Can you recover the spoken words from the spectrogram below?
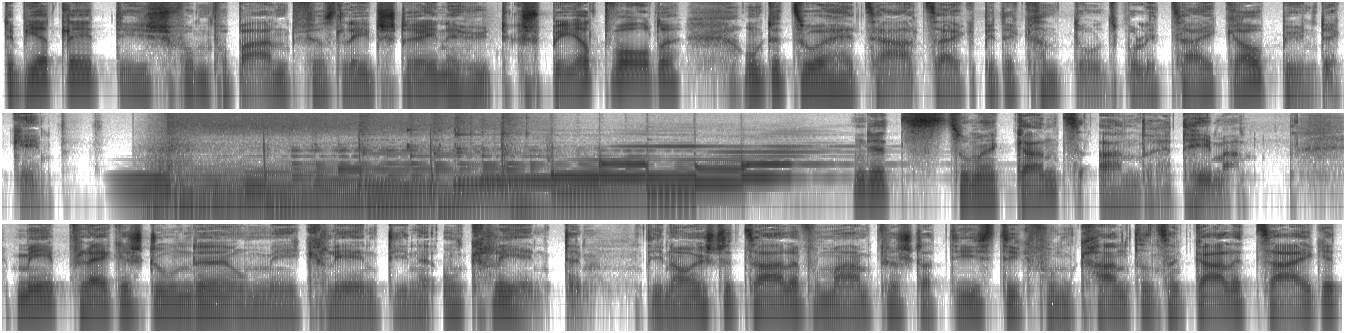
Der Biathlet ist vom Verband fürs letzte Rennen heute gesperrt worden und dazu hat es Anzeige bei der Kantonspolizei Graubünden gegeben. Und jetzt zu einem ganz anderen Thema. Mehr Pflegestunden und mehr Klientinnen und Klienten. Die neuesten Zahlen vom Amt für Statistik vom Kanton St. Gallen zeigen,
